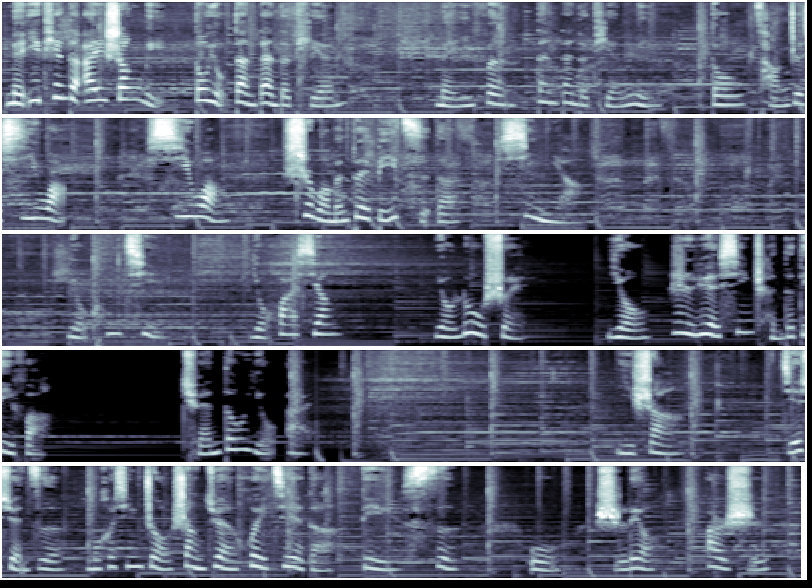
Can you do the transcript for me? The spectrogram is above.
每一天的哀伤里都有淡淡的甜，每一份淡淡的甜里都藏着希望。希望是我们对彼此的信仰。有空气，有花香，有露水，有日月星辰的地方。全都有爱。以上节选自《摩诃星咒》上卷会界的第四、五、十六、二十、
